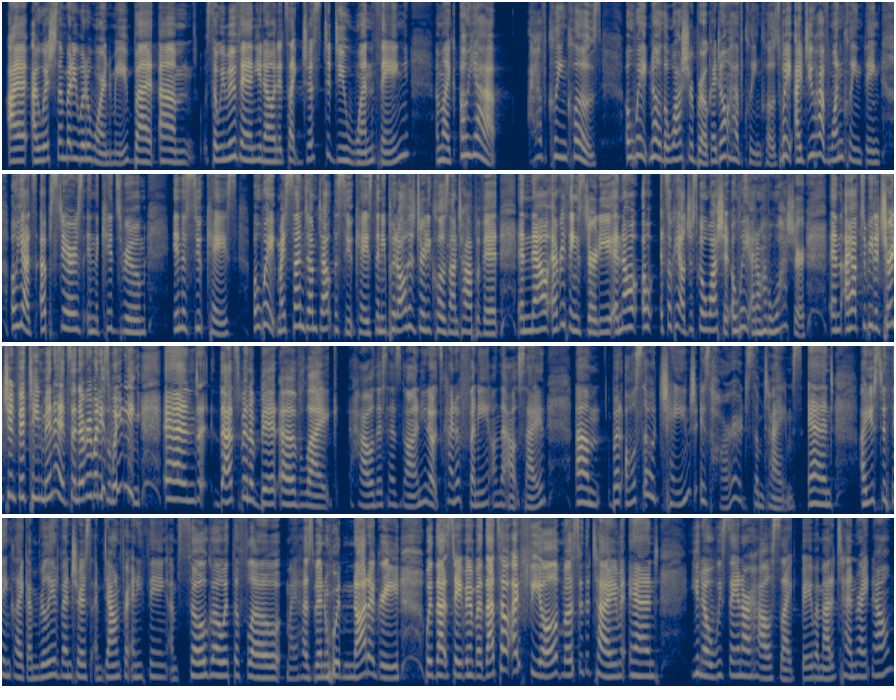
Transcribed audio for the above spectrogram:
I, I wish somebody would have warned me, but um, so we move in, you know, and it's like just to do one thing. I'm like, oh yeah, I have clean clothes oh, wait, no, the washer broke. I don't have clean clothes. Wait, I do have one clean thing. Oh, yeah, it's upstairs in the kids' room in a suitcase. Oh, wait, my son dumped out the suitcase. Then he put all his dirty clothes on top of it. And now everything's dirty. And now, oh, it's okay. I'll just go wash it. Oh, wait, I don't have a washer. And I have to be to church in 15 minutes and everybody's waiting. And that's been a bit of like how this has gone. You know, it's kind of funny on the outside. Um, but also, change is hard sometimes. And I used to think, like, I'm really adventurous, I'm down for anything, I'm so go with the flow. My husband would not agree with that statement, but that's how I feel most of the time. And, you know, we say in our house, like, babe, I'm at a 10 right now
